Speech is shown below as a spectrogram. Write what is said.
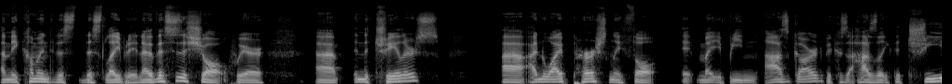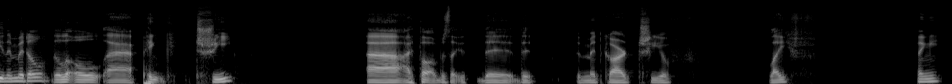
and they come into this this library. Now this is a shot where, uh, in the trailers, uh, I know I personally thought it might have been Asgard because it has like the tree in the middle, the little uh, pink tree. Uh, I thought it was like the the the Midgard tree of life thingy.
